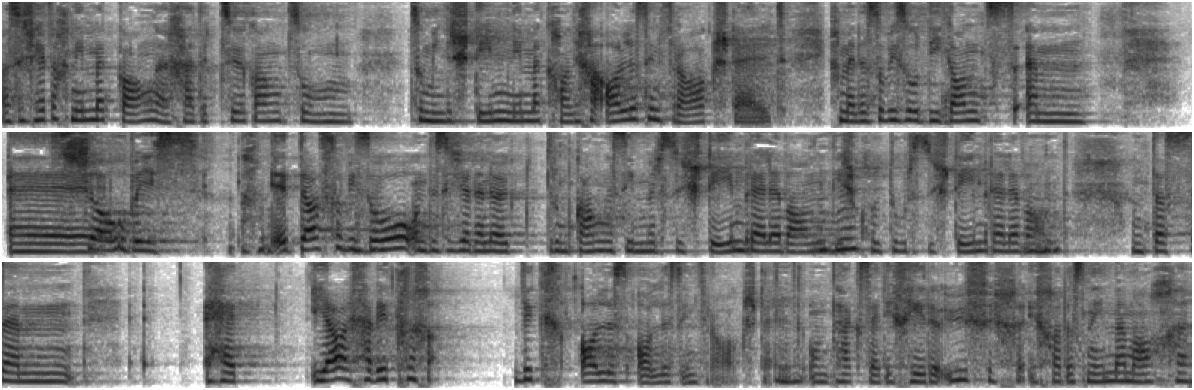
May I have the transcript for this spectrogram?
Also es ist einfach nicht mehr gegangen. Ich habe den Zugang zum, zu meiner Stimme nicht mehr gehabt. Ich habe alles in Frage gestellt. Ich meine sowieso die ganze ähm, äh, Showbiz. Äh, das sowieso. Und es ist ja dann auch darum gegangen, sind wir systemrelevant, mhm. ist Kultur systemrelevant. Mhm. Und das ähm, hat, ja, ich habe wirklich, wirklich alles, alles in Frage gestellt. Mhm. Und habe gesagt, ich höre auf, ich, ich kann das nicht mehr machen.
